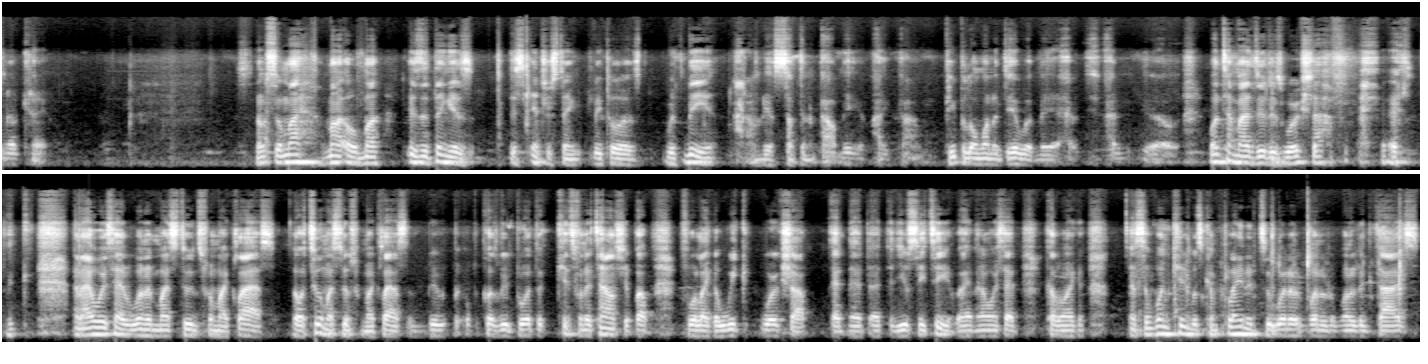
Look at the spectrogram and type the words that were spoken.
Okay. So, so my my oh my is the thing is it's interesting because with me, I don't know, something about me. Like um, people don't want to deal with me. I, I, you know, one time I did this workshop, and I always had one of my students from my class, or two of my students from my class, because we brought the kids from the township up for like a week workshop at, at, at UCT, right? And I always had a couple color like and so one kid was complaining to one of one of the, one of the guys.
